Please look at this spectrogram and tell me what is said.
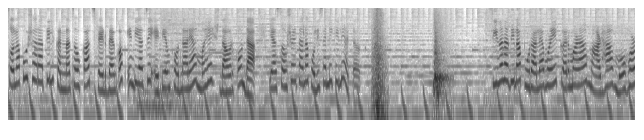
Solapur शहरातील कन्ना चौकात स्टेट बँक ऑफ इंडियाचे एटीएम फोडणाऱ्या महेश दावरकोंडा या संशयिताला पोलिसांनी केली अटक. सीना नदीला पूर आल्यामुळे करमाळा माढा मोहोळ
